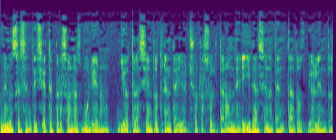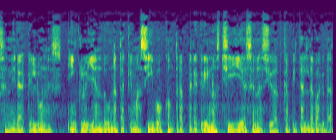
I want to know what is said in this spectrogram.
menos 67 personas murieron y otras 138 resultaron heridas en atentados violentos en Irak el lunes, incluyendo un ataque masivo contra peregrinos chiíes en la ciudad capital de Bagdad.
